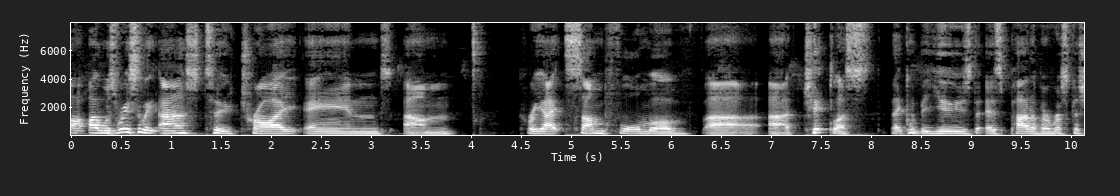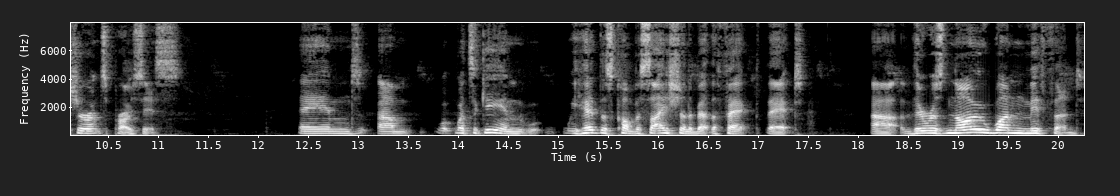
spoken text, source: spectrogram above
I, I was recently asked to try and um, create some form of uh, uh, checklist that could be used as part of a risk assurance process. And um, once again, we had this conversation about the fact that uh, there is no one method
